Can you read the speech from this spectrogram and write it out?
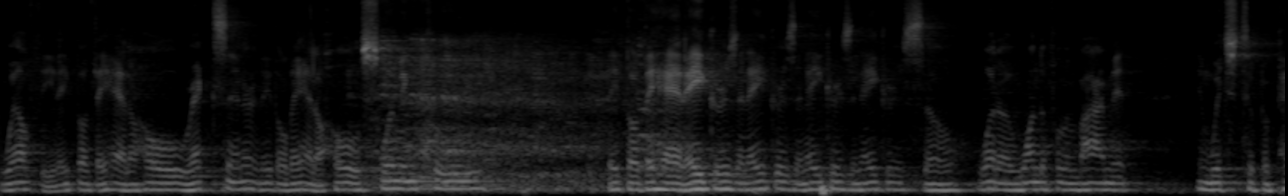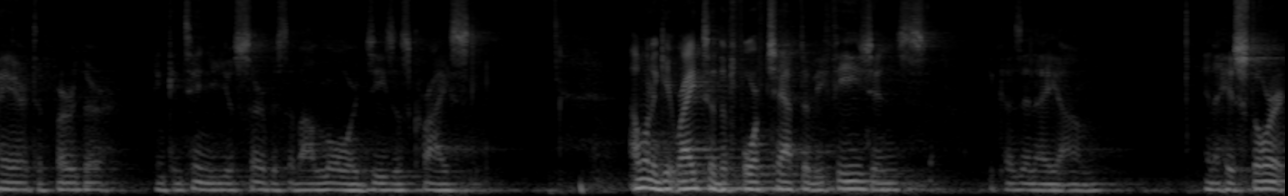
wealthy. They thought they had a whole rec center, they thought they had a whole swimming pool. They thought they had acres and acres and acres and acres. So, what a wonderful environment in which to prepare to further and continue your service of our Lord Jesus Christ. I want to get right to the fourth chapter of Ephesians because, in a, um, in a historic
